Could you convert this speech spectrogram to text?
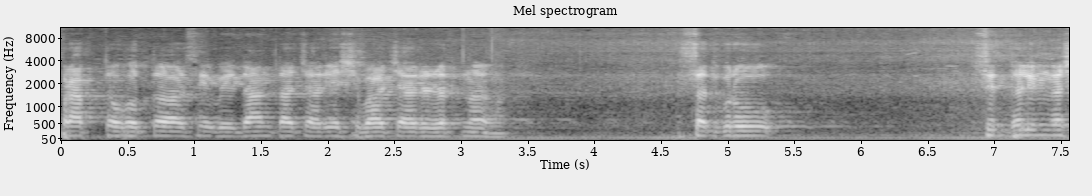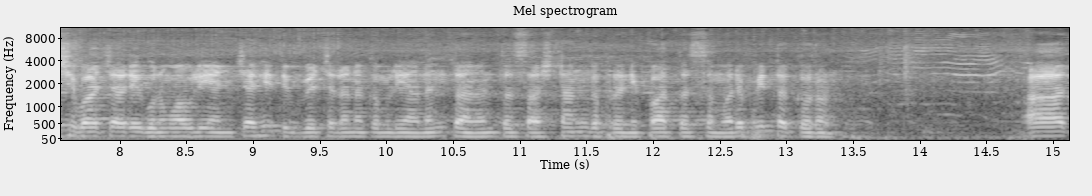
प्राप्त होतं असे वेदांताचार्य शिवाचार्य रत्न सद्गुरू सिद्धलिंग शिवाचार्य गुरुमावली यांच्याही दिव्यचरण कमली अनंत अनंत साष्टांग प्रणिपात समर्पित करून आज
